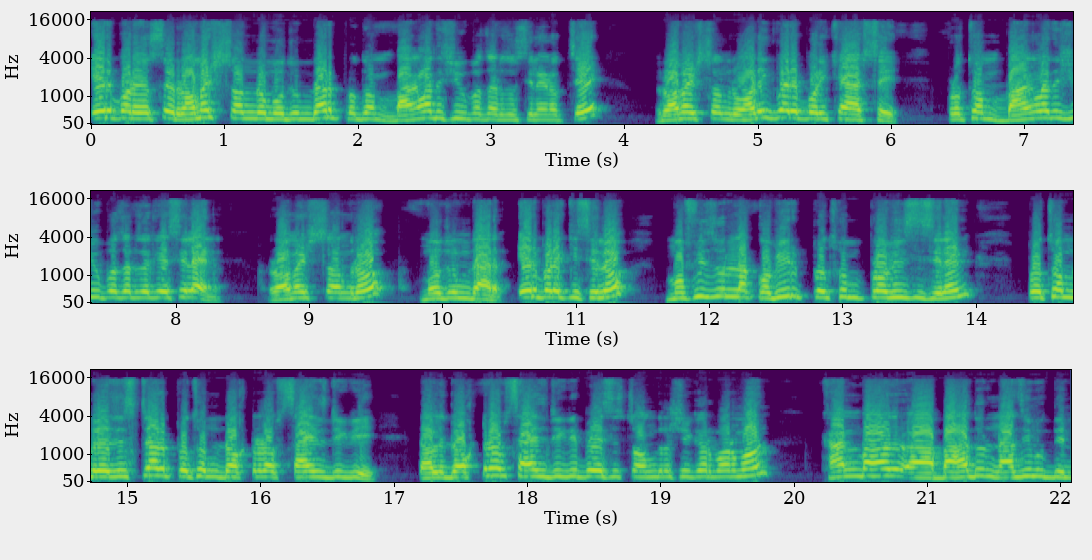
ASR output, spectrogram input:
এরপরে হচ্ছে রমেশ চন্দ্র মজুমদার, প্রথম বাংলাদেশি উপাচার্য ছিলেন হচ্ছে রমেশ চন্দ্র অনেকবারে পরীক্ষায় আসছে। প্রথম বাংলাদেশি উপাচার্য কে ছিলেন? রমেশ চন্দ্র মজুমদার। এরপরে কি ছিল? মফিজুল্লাহ কবির প্রথম প্রভিসি ছিলেন, প্রথম রেজিস্ট্রার, প্রথম ডক্টর অফ সায়েন্স ডিগ্রি। তাহলে ডক্টর অফ সায়েন্স ডিগ্রি পেয়েছে চন্দ্রশেখর বর্মন। খান বাহাদুর বাহাদুর নাজিম উদ্দিন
